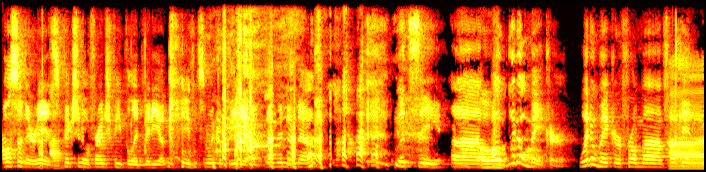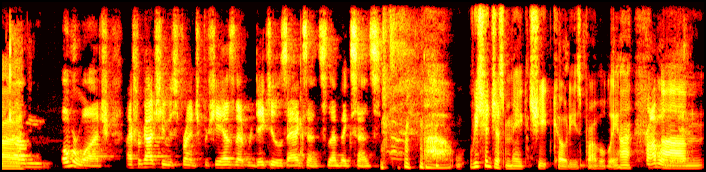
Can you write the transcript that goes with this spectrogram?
Also, there is Uh-huh. fictional French people in video games Wikipedia. I'm in the know. Let's see. Uh, Oh. oh. Widowmaker. Widowmaker from uh, fucking Ah. um, Overwatch. I forgot she was French, but she has that ridiculous accent, so that makes sense. Uh, we should just make cheat codies, probably, huh? Probably. Um,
